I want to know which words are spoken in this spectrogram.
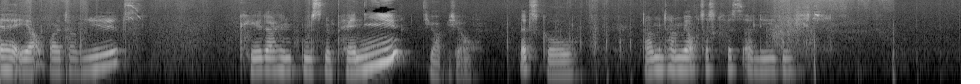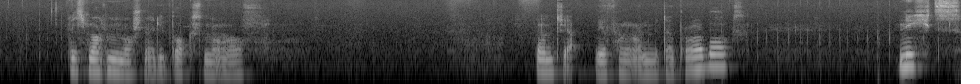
Äh, ja, weiter geht's. Okay, da hinten ist eine Penny. Die habe ich auch. Let's go. Damit haben wir auch das Quest erledigt. Ich mache nur noch schnell die Boxen auf. Und ja, wir fangen an mit der Brawlbox. Nichts.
